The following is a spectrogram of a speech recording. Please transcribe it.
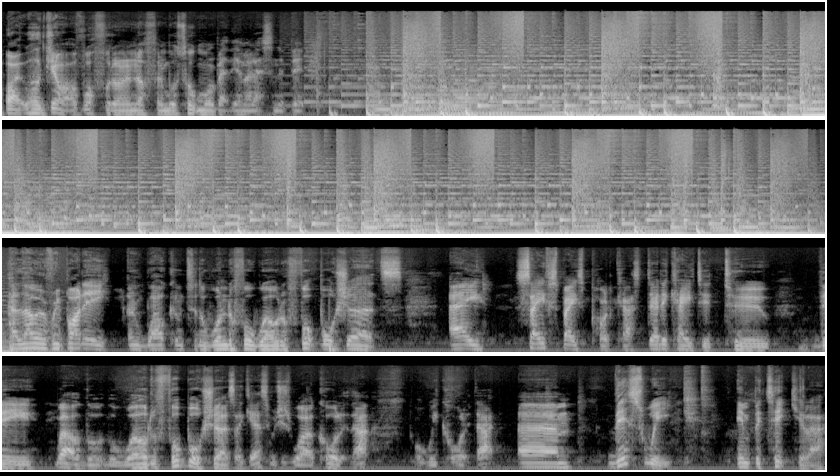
All right. Well, do you know what? I've waffled on enough, and we'll talk more about the MLS in a bit. Hello, everybody, and welcome to the wonderful world of football shirts, a safe space podcast dedicated to the well, the, the world of football shirts, I guess, which is why I call it that, or we call it that. Um, this week, in particular,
